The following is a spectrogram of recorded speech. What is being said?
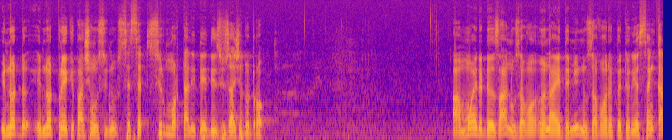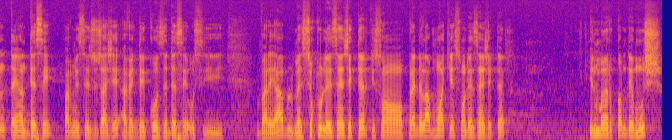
Une autre, préoccupation aussi, nous, c'est cette surmortalité des usagers de drogue. En moins de deux ans, nous avons un an et demi, nous avons répertorié 51 décès parmi ces usagers, avec des causes de décès aussi variables, mais surtout les injecteurs qui sont, près de la moitié sont des injecteurs. Ils meurent comme des mouches.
